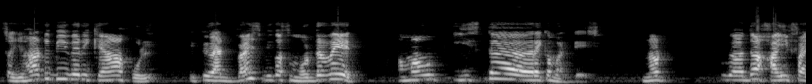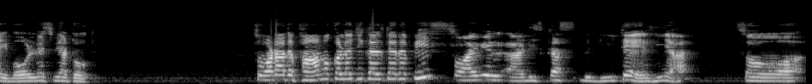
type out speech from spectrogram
So you have to be very careful if you advise because moderate amount is the recommendation, not the high five always we are talking. So what are the pharmacological therapies? So I will uh, discuss the detail here. So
